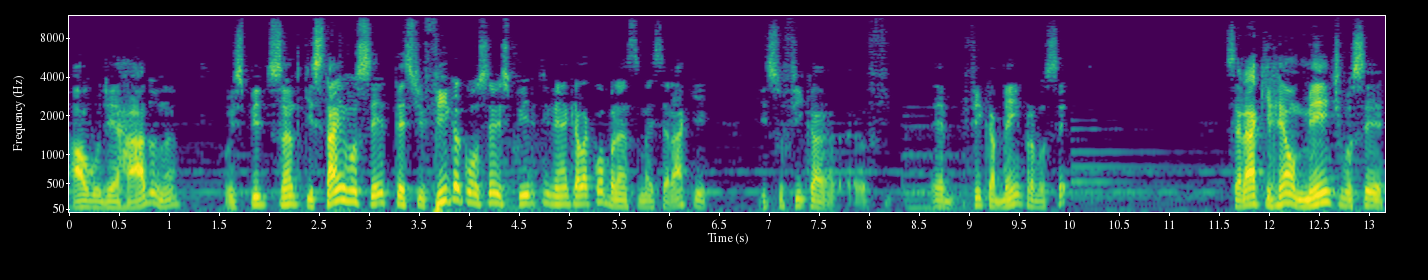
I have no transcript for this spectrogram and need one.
algo de errado, né? O Espírito Santo que está em você testifica com o seu Espírito e vem aquela cobrança. Mas será que isso fica, é, fica bem para você? Será que realmente você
